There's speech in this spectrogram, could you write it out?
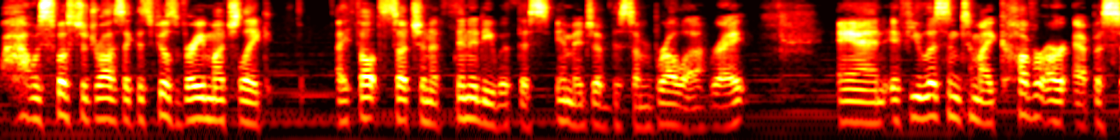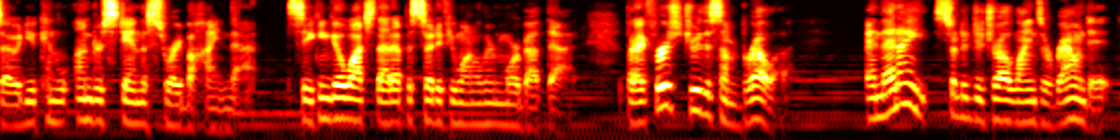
wow, I was supposed to draw this. Like, this feels very much like I felt such an affinity with this image of this umbrella, right? And if you listen to my cover art episode, you can understand the story behind that. So you can go watch that episode if you want to learn more about that. But I first drew this umbrella, and then I started to draw lines around it.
